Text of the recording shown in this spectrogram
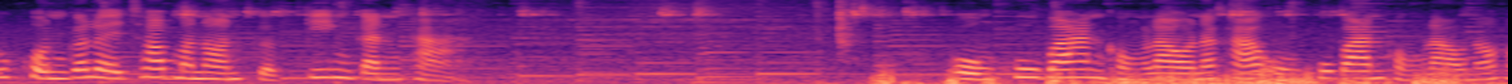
ทุกคนก็เลยชอบมานอนเกือกกิ้งกันค่ะ โอ่งคู่บ้านของเรานะคะ โอ่งคู่บ้านของเราเนาะ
